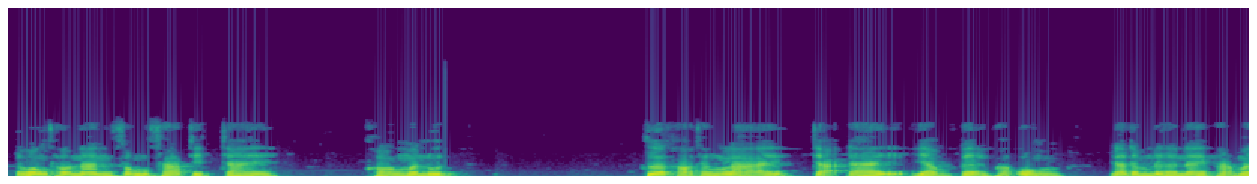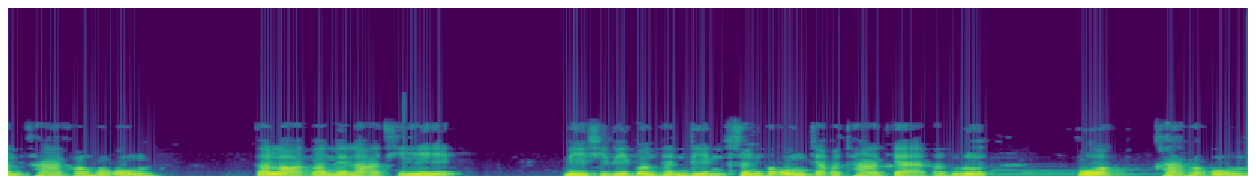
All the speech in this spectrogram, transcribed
และพระองค์เท่านั้นทรงทราบจิตใจของมนุษย์ เพื่อเขาทั้งหลายจะได้ยำเกรงพระองค์ และดำเนินในพระมันคาของพระองค์ ตลอดวันเวลาที่มีชีวิตบนแผ่นดิน ซึ่งพระองค์จะประทานแก่บรรพบุรุษพวกข้าพระองค์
